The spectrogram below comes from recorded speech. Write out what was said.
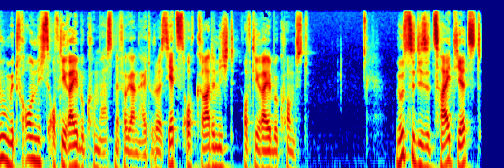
du mit Frauen nichts auf die Reihe bekommen hast in der Vergangenheit oder es jetzt auch gerade nicht auf die Reihe bekommst, nutze diese Zeit jetzt,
